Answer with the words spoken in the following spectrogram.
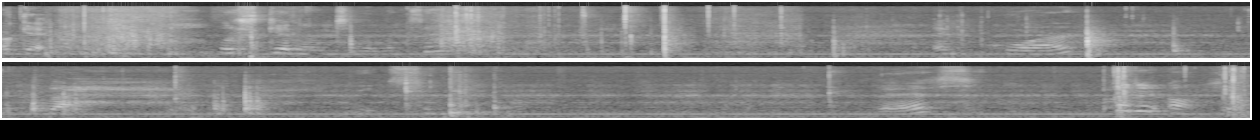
Okay. Let's get into the mixing. And pour this. Put it on here.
